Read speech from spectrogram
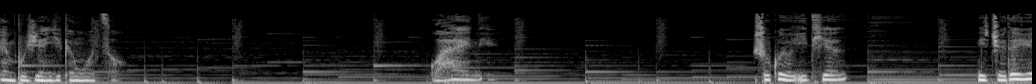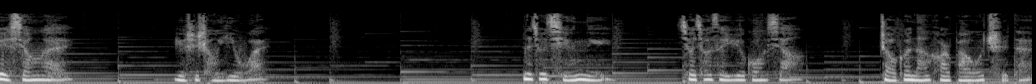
愿不愿意跟我走？我爱你。如果有一天你觉得越相爱越是场意外，那就请你悄悄在月光下找个男孩把我取代。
